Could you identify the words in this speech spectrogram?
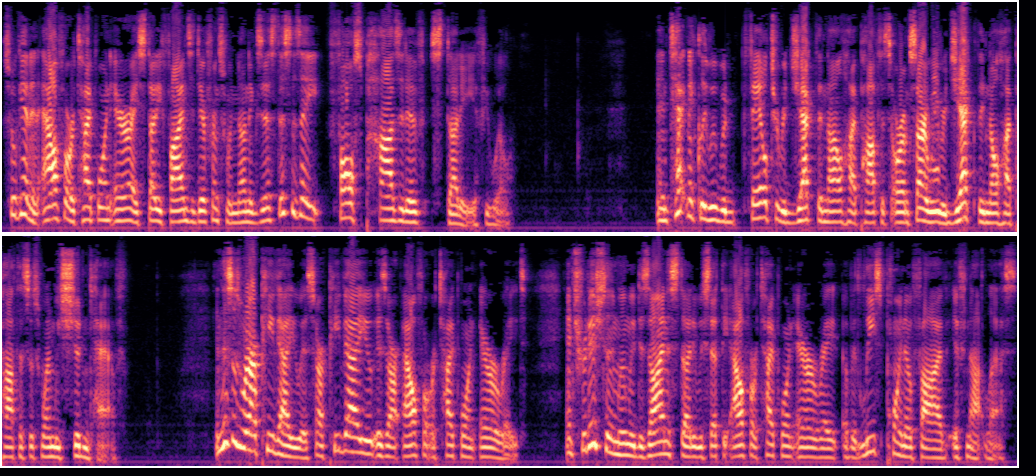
So again, an alpha or type 1 error, a study finds a difference when none exists. This is a false positive study, if you will. And technically, we would fail to reject the null hypothesis, or I'm sorry, we reject the null hypothesis when we shouldn't have. And this is where our p-value is. So our p-value is our alpha or type 1 error rate. And traditionally, when we design a study, we set the alpha or type 1 error rate of at least 0.05, if not less.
